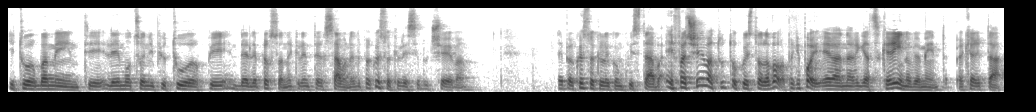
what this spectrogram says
i turbamenti, le emozioni più turpi delle persone che le interessavano. Ed è per questo che le seduceva, è per questo che le conquistava. E faceva tutto questo lavoro, perché poi era una ragazza carina ovviamente, per carità,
